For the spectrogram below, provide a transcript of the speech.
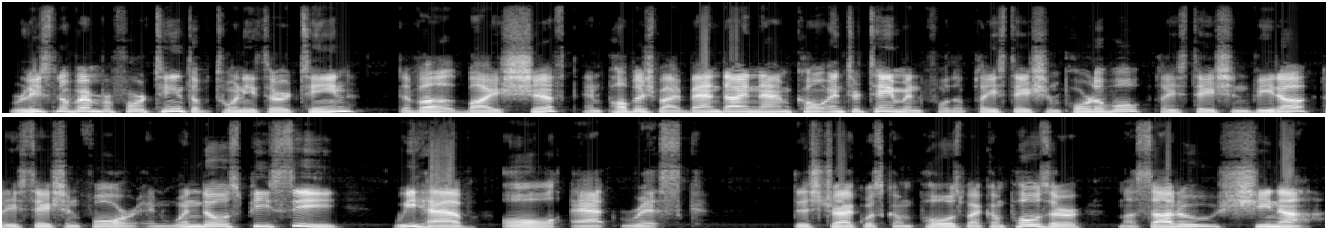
Released November 14th of 2013, developed by Shift and published by Bandai Namco Entertainment for the PlayStation Portable, PlayStation Vita, PlayStation 4, and Windows PC, we have All at Risk. This track was composed by composer Masaru Shina.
